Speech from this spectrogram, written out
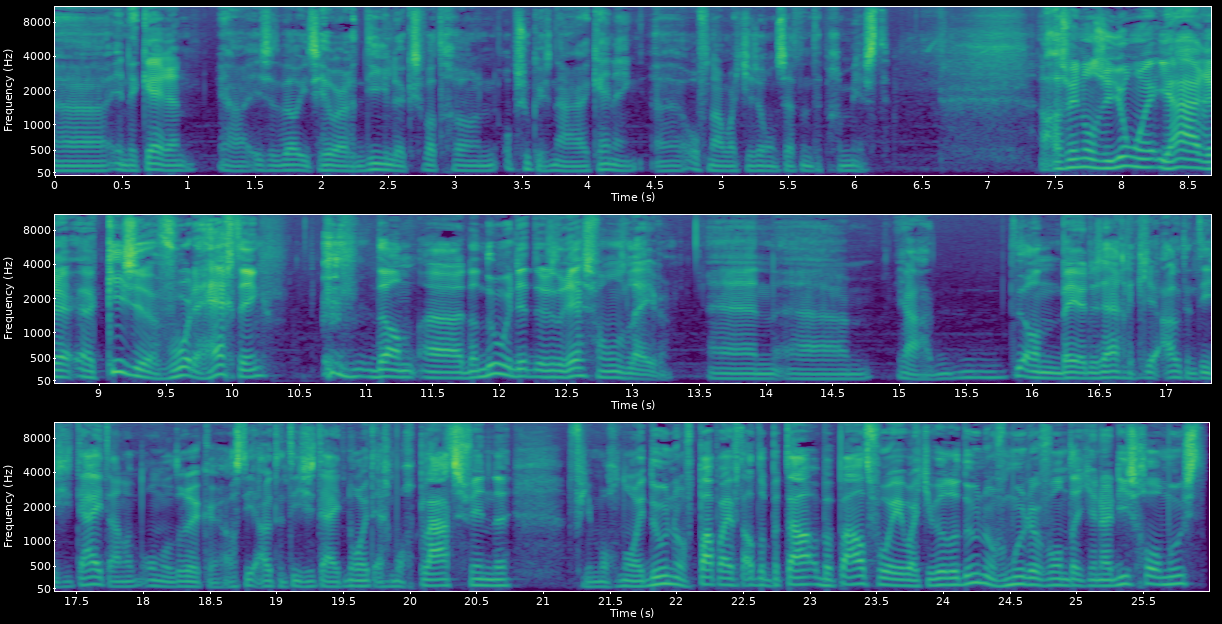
uh, in de kern ja, is het wel iets heel erg dierlijks, wat gewoon op zoek is naar herkenning. Uh, of naar wat je zo ontzettend hebt gemist. Nou, als we in onze jonge jaren uh, kiezen voor de hechting, dan, dan doen we dit dus de rest van ons leven. En ja, dan ben je dus eigenlijk je authenticiteit aan het onderdrukken. Als die authenticiteit nooit echt mocht plaatsvinden, of je mocht nooit doen, of papa heeft altijd bepaald voor je wat je wilde doen, of moeder vond dat je naar die school moest.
